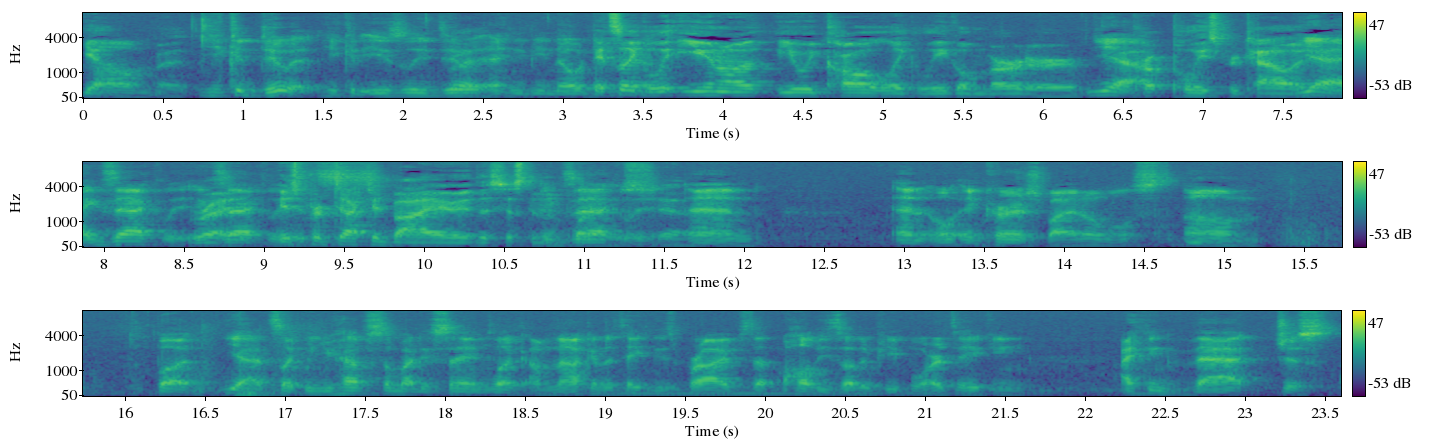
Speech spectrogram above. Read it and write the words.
Yeah, Um, right. He could do it. He could easily do Right. it, and he'd be no. It's like you know you would call it like legal murder. Yeah. police brutality. yeah, exactly, right. exactly. It's, protected by the system. in exactly, place, Yeah. and and o- encouraged by it almost. Mm-hmm. Um, but yeah, it's like when you have somebody saying, "Look, I'm not going to take these bribes that all these other people are taking," I think that just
